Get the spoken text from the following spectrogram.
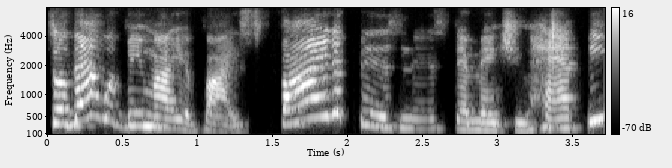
So that would be my advice. Find a business that makes you happy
